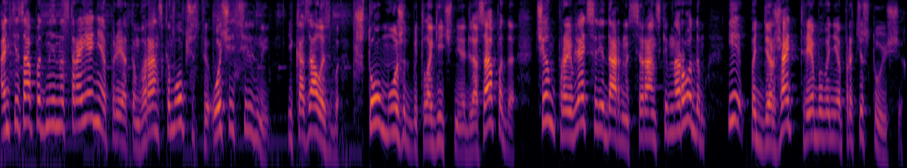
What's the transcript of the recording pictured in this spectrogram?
Антизападные настроения при этом в иранском обществе очень сильны. И казалось бы, что может быть логичнее для Запада, чем проявлять солидарность с иранским народом и поддержать требования протестующих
